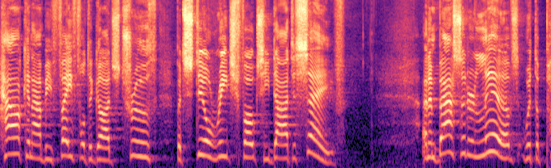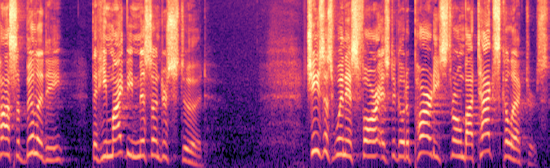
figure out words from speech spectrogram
how can I be faithful to God's truth but still reach folks He died to save? An ambassador lives with the possibility that he might be misunderstood. Jesus went as far as to go to parties thrown by tax collectors.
